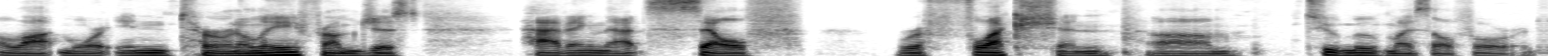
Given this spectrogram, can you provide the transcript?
a lot more internally from just having that self reflection um, to move myself forward.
